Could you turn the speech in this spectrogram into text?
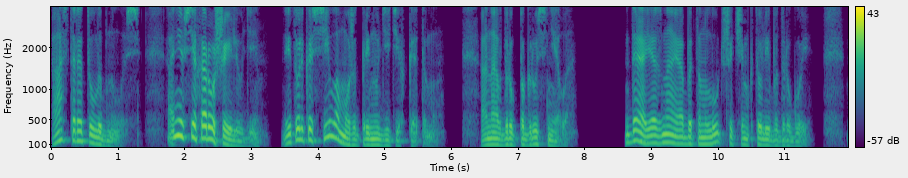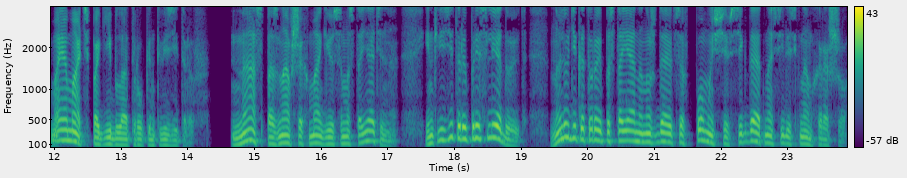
Астерет улыбнулась. «Они все хорошие люди, и только сила может принудить их к этому». Она вдруг погрустнела. «Да, я знаю об этом лучше, чем кто-либо другой. Моя мать погибла от рук инквизиторов. Нас, познавших магию самостоятельно, инквизиторы преследуют, но люди, которые постоянно нуждаются в помощи, всегда относились к нам хорошо.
